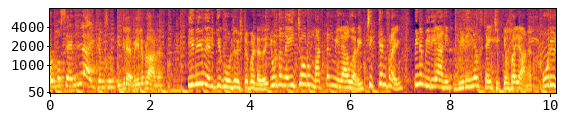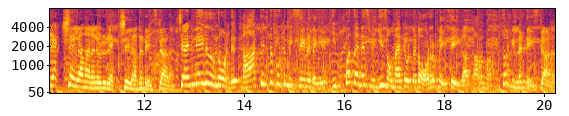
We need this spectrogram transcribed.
ഓൾമോസ്റ്റ് എല്ലാ ഐറ്റംസും ഇതിൽ അവൈലബിൾ ആണ്. ഇതിൽ നിന്ന് എനിക്ക് കൂടുതൽ ഇഷ്ടപ്പെട്ടത് ഇവിടുത്തെ നെയ്ച്ചോറും മട്ടൻ മിലാവ് കറിയും ചിക്കൻ ഫ്രൈയും പിന്നെ biryani Virinjam style chicken fry ആണ്. ഒരു രക്ഷയില്ല എന്ന് പറഞ്ഞാൽ ഒരു രക്ഷയില്ലാത്ത ടേസ്റ്റ് ആണ്. ചെന്നൈയിൽ നിന്നുകൊണ്ട് നാട്ടിലത്തെ ഫുഡ് മിസ് ചെയ്യുന്നുണ്ടെങ്കിൽ ഇപ്പൊ തന്നെ സ്വിഗ്ഗി സൊമാറ്റോ എടുത്തിട്ട് ഓർഡർ പ്ലേസ് ചെയ്യുക. കാരണം അത്ര കില്ലൻ ടേസ്റ്റ് ആണ്.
